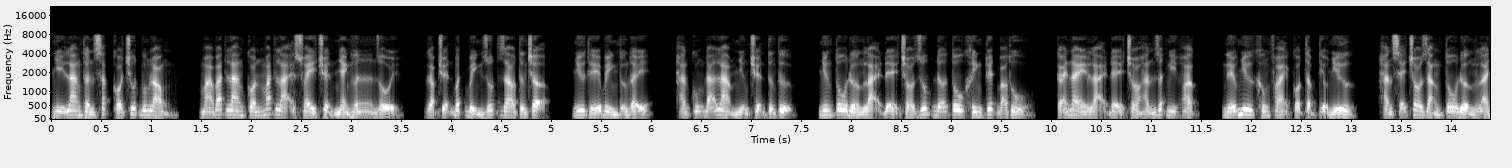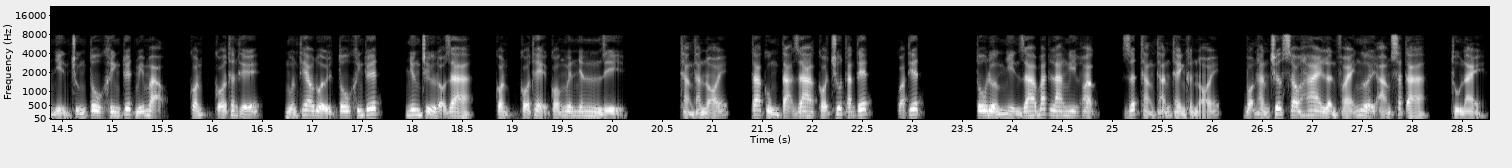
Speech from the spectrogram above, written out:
nhị lang thần sắc có chút buông lỏng, mà bắt lang con mắt lại xoay chuyển nhanh hơn rồi, gặp chuyện bất bình rút dao tương trợ, như thế bình thường đấy, hắn cũng đã làm những chuyện tương tự, nhưng tô đường lại để cho giúp đỡ tô khinh tuyết báo thù, cái này lại để cho hắn rất nghi hoặc, nếu như không phải có tập tiểu như, hắn sẽ cho rằng tô đường là nhìn chúng tô khinh tuyết mỹ mạo, còn có thân thế, muốn theo đuổi tô khinh tuyết, nhưng trừ đó ra, còn có thể có nguyên nhân gì? Thẳng thắn nói, ta cùng tạ ra có chút ăn tết, quá tiết. Tô đường nhìn ra bắt lang nghi hoặc, rất thẳng thắn thành khẩn nói, bọn hắn trước sau hai lần phái người ám sát ta, thù này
